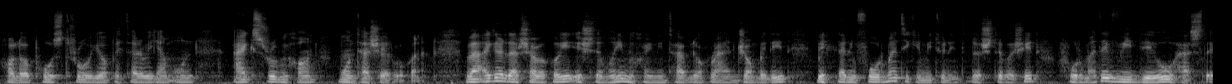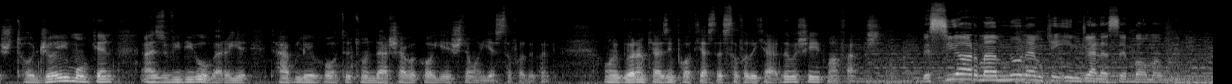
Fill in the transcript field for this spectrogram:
حالا پست رو یا بهتر بگم اون عکس رو می‌خوان منتشر بکنن. و اگر در شبکه های اجتماعی می‌خواین این تبلیغ رو انجام بدید بهترین فرمتی که می‌تونید داشته باشید فرمت ویدیو هستش. تا جایی ممکن از ویدیو برای تبلیغاتتون در شبکه های اجتماعی استفاده کنید. امیدوارم که از این پادکست استفاده کرده باشید. موفق باشید. بسیار ممنونم که این جلسه با ما بودید.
